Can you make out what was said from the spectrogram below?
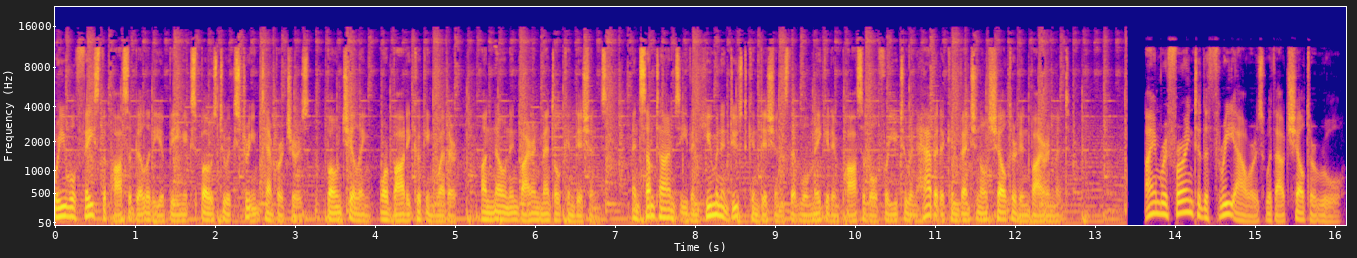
where you will face the possibility of being exposed to extreme temperatures, bone chilling, or body cooking weather, unknown environmental conditions, and sometimes even human induced conditions that will make it impossible for you to inhabit a conventional sheltered environment. I am referring to the three hours without shelter rule.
